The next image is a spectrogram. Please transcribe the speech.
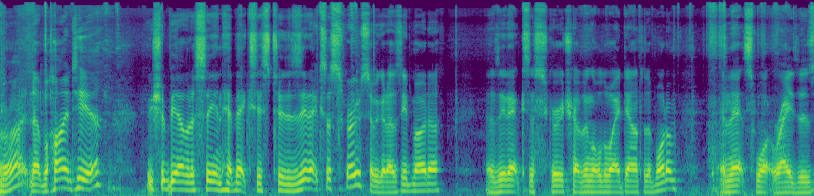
Alright, now behind here, we should be able to see and have access to the Z-axis screw. So we've got our Z motor, a Z-axis screw traveling all the way down to the bottom, and that's what raises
